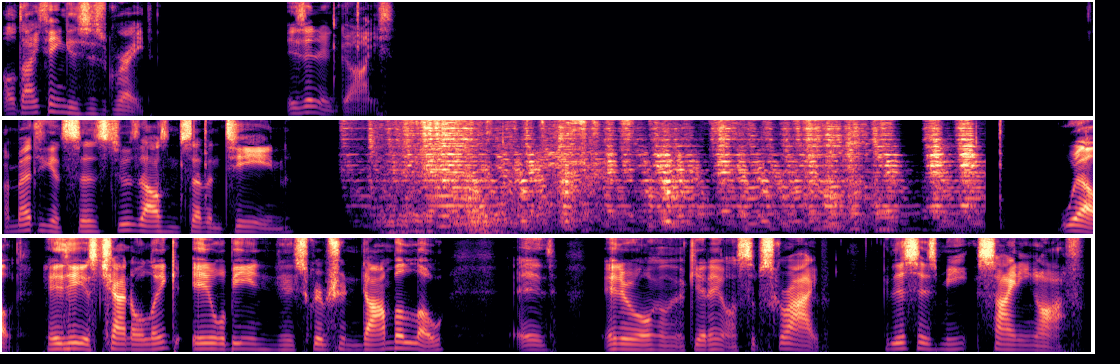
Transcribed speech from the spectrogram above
Well, I think this is great. Isn't it, guys? I'm betting it since 2017. Well, here's his channel link. It will be in the description down below. And it will get it on subscribe. This is me signing off.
